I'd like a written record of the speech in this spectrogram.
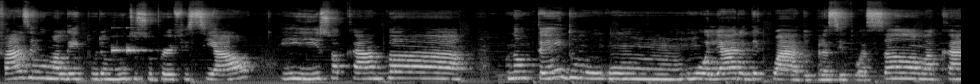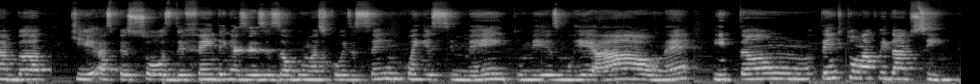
fazem uma leitura muito superficial e isso acaba não tendo um, um olhar adequado para a situação, acaba que as pessoas defendem às vezes algumas coisas sem um conhecimento mesmo real, né? Então tem que tomar cuidado sim.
